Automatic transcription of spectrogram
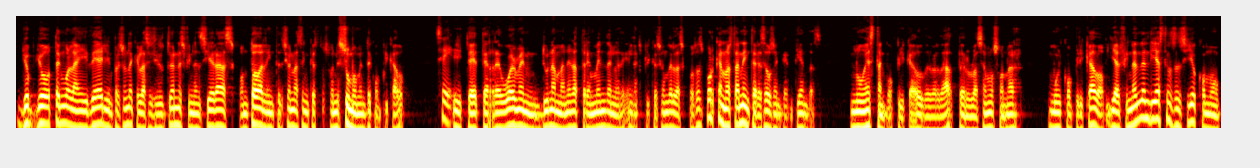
Yo, yo tengo la idea y la impresión de que las instituciones financieras con toda la intención hacen que esto suene sumamente complicado. Sí. Y te, te, revuelven de una manera tremenda en la, en la, explicación de las cosas porque no están interesados en que entiendas. No es tan complicado de verdad, pero lo hacemos sonar muy complicado. Y al final del día es tan sencillo como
